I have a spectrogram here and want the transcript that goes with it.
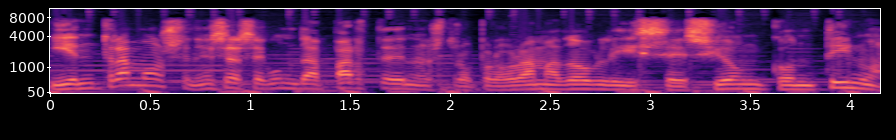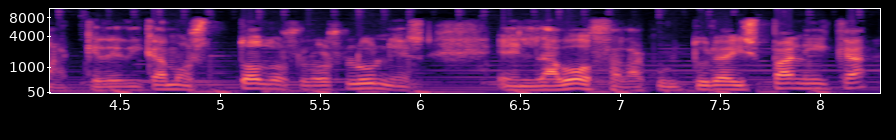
y entramos en esa segunda parte de nuestro programa doble y sesión continua que dedicamos todos los lunes en La Voz a la cultura hispánica,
